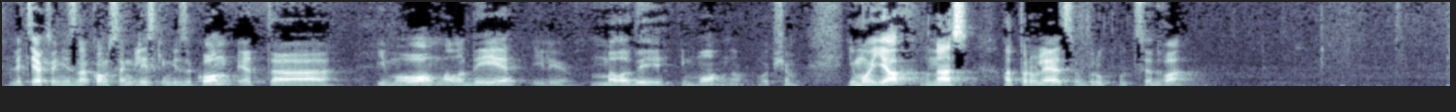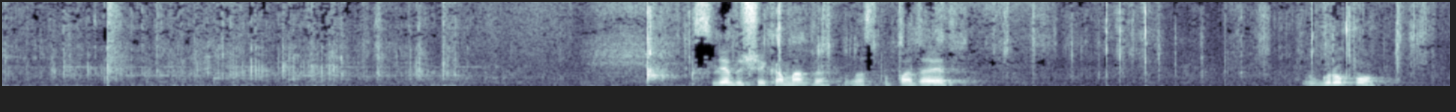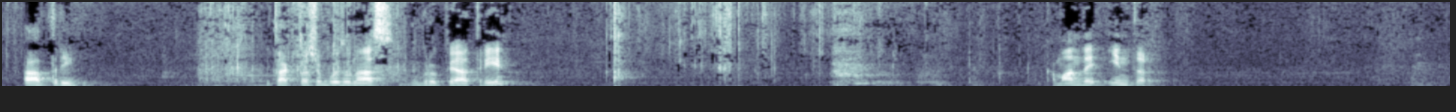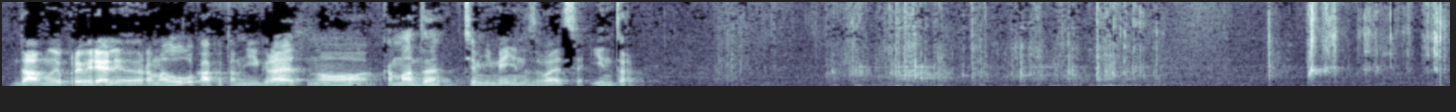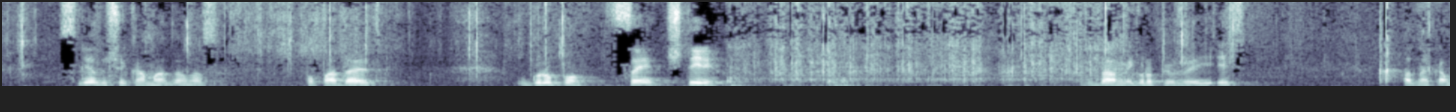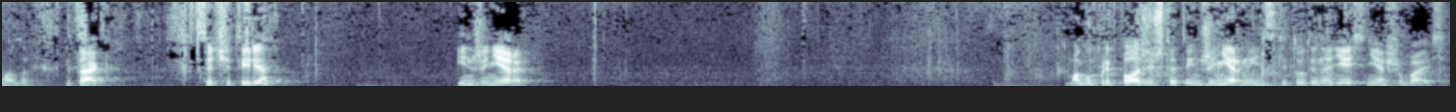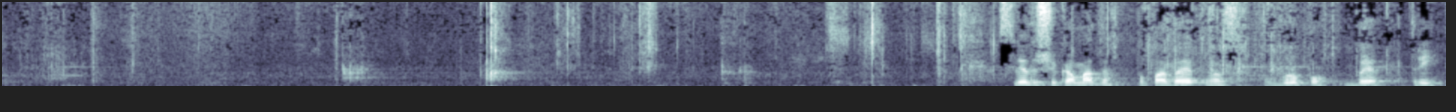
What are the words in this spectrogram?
Для тех, кто не знаком с английским языком, это ИМО молодые или молодые ИМО. Ну, в общем, ИМО ЯФ у нас отправляется в группу С2. Следующая команда у нас попадает в группу А3. Итак, тоже будет у нас в группе А3. Команда Интер. Да, мы проверяли, Ромело Лукаку там не играет, но команда, тем не менее, называется Интер. Следующая команда у нас попадает в группу С4. В данной группе уже есть одна команда. Итак, С4. Инженеры. Могу предположить, что это инженерный институт, и надеюсь, не ошибаюсь. Следующая команда попадает у нас в группу Б3.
